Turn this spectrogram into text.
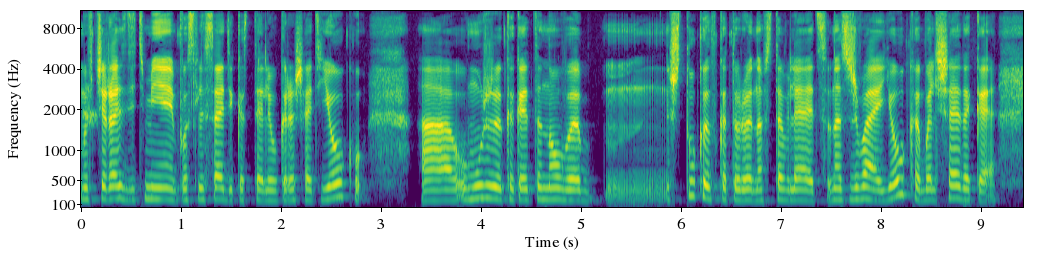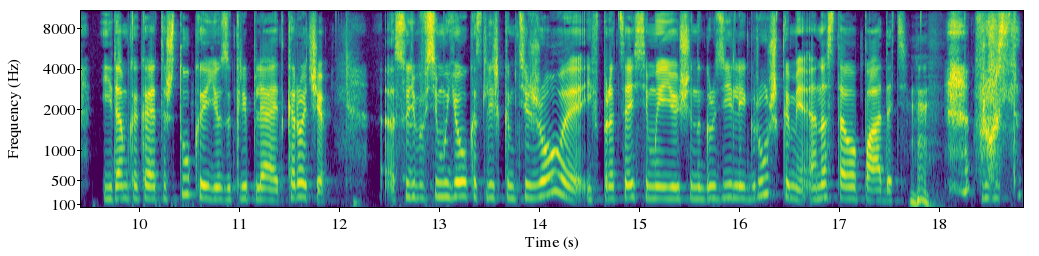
Мы вчера с детьми после садика стали украшать елку, а у мужа какая-то новая штука, в которую она вставляется. У нас живая елка, большая такая, и там какая-то штука ее закрепляет. Короче, э, судя по всему, елка слишком тяжелая, и в процессе мы ее еще нагрузили игрушками, она стала падать. Просто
